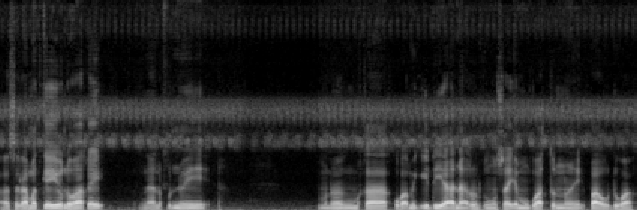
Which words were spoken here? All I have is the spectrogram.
Ah, salamat kayo lo ha kay nana po ni manang makakuha mig ideya ana ron kung unsay among buhaton ni Pau duha.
